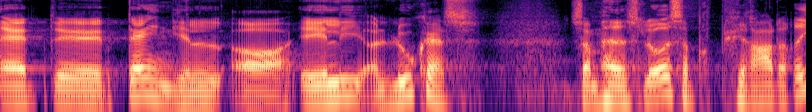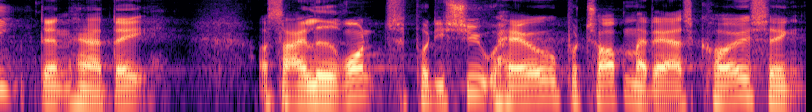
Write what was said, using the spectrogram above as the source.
at øh, Daniel og Ellie og Lukas, som havde slået sig på pirateri den her dag, og sejlede rundt på de syv have på toppen af deres køjeseng,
